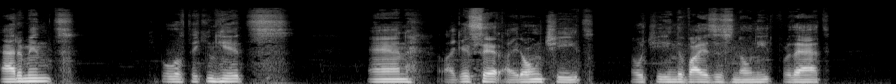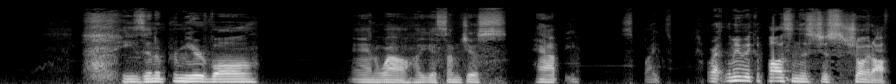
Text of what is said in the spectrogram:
Adamant, people of taking hits, and like I said, I don't cheat. No cheating devices, no need for that. He's in a Premier Ball, and wow, I guess I'm just happy. Spikes. Alright, let me make a pause and let's just show it off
